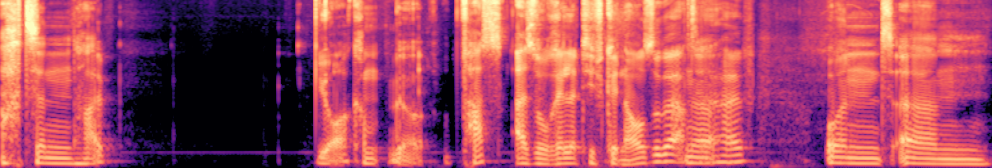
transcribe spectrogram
18,5. ja, kann, Ja. fast, also relativ genau sogar, Ja. 18,5. Und ähm,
